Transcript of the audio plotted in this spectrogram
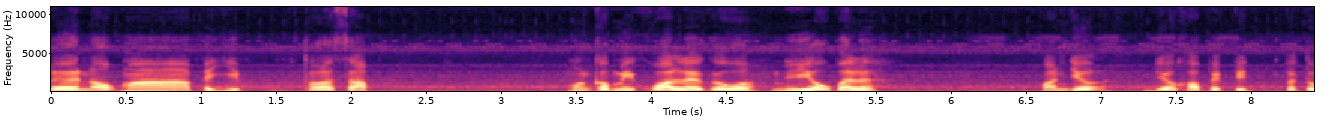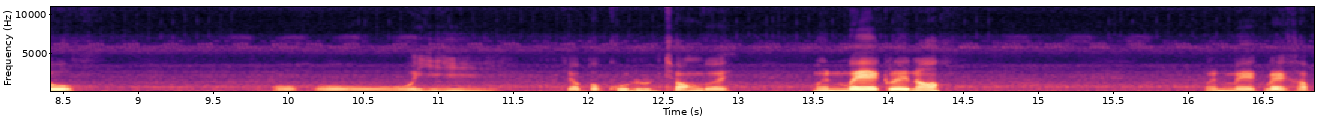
เดินออกมาไปหยิบโทรศัพท์ มันก็มีควันเลยก็ว่าหนีออกไปเลย ควันเยอะ เดี๋ยวเขาไปปิดประตู โอ้โหเจ้าประคุณลุนช่องเลย เหมือนเมฆเลยเนาะ มือนเมฆเลยครับ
